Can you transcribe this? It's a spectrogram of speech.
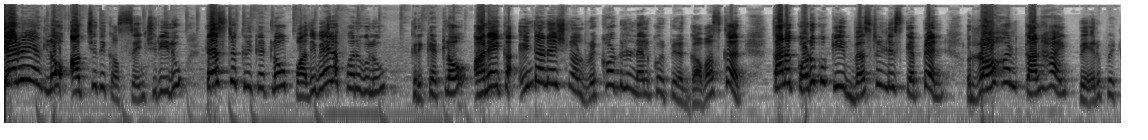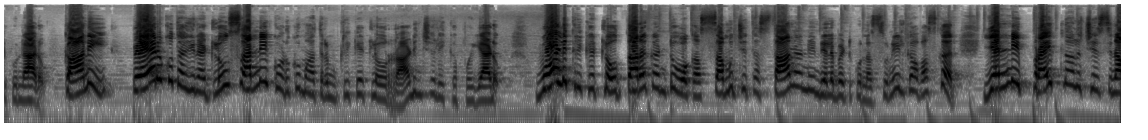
కెరియర్లో అత్యధిక సెంచరీలు టెస్ట్ క్రికెట్లో పదివేల పరుగులు క్రికెట్లో అనేక ఇంటర్నేషనల్ రికార్డులు నెలకొల్పిన గవాస్కర్ తన కొడుకుకి వెస్టిండీస్ కెప్టెన్ రోహన్ కన్హాయ్ పేరు పెట్టుకున్నాడు. కానీ పేరుకు తగినట్లు సన్నీ కొడుకు మాత్రం క్రికెట్లో రాణించలేకపోయాడు. వరల్డ్ క్రికెట్లో తనకంటూ ఒక సముచిత స్థానాన్ని నిలబెట్టుకున్న సునీల్ గవాస్కర్ ఎన్ని ప్రయత్నాలు చేసినా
